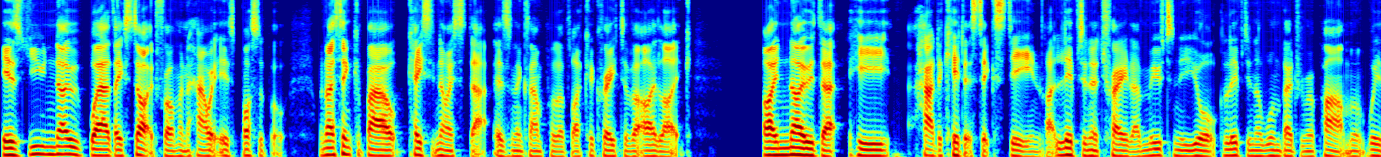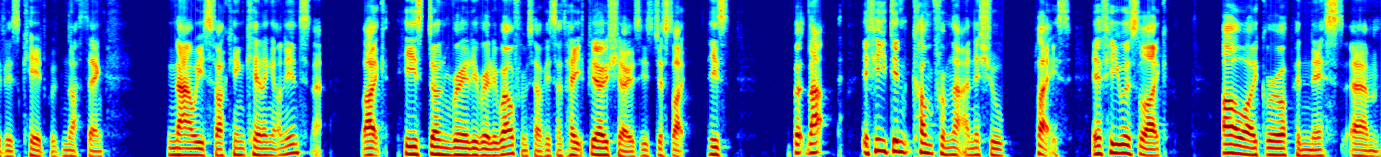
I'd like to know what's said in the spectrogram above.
is you know where they started from and how it is possible. When I think about Casey Neistat as an example of like a creator that I like, I know that he had a kid at 16, like lived in a trailer, moved to New York, lived in a one bedroom apartment with his kid with nothing. Now he's fucking killing it on the internet. Like he's done really, really well for himself. He's had HBO shows. He's just like he's, but that if he didn't come from that initial place, if he was like, oh, I grew up in this um,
